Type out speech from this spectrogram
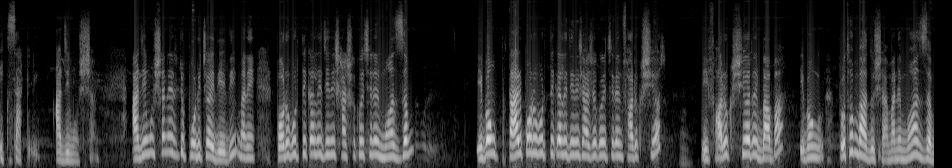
এক্স্যাক্টলি আজিমুসান আজিমুসানের একটু পরিচয় দিয়ে দিই মানে পরবর্তীকালে যিনি শাসক হয়েছিলেন মুয়াজ্জম এবং তার পরবর্তীকালে যিনি শাসক হয়েছিলেন ফারুক শিয়র এই ফারুক শিয়রের বাবা এবং প্রথম বাহাদুর শাহ মানে মুয়াজ্জম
